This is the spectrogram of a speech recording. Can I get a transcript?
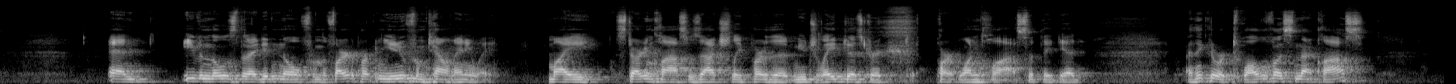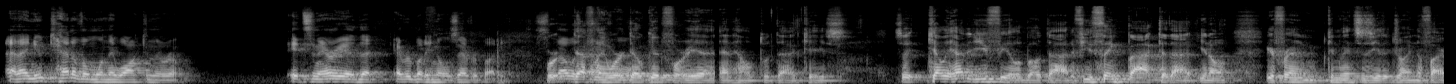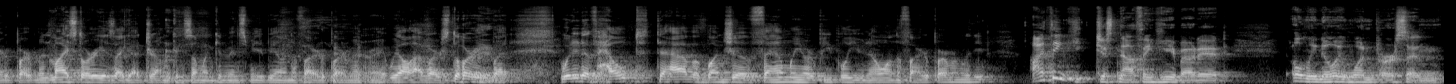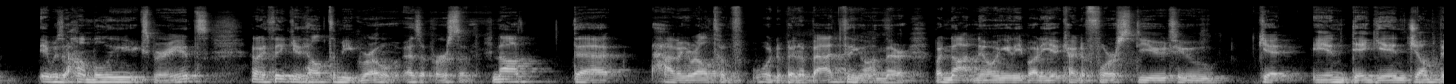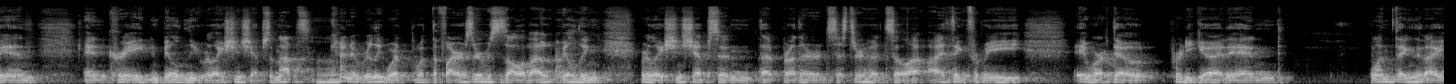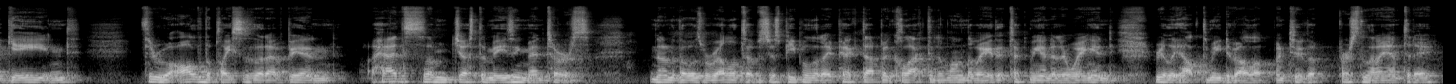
And even those that I didn't know from the fire department, you knew from town anyway. My starting class was actually part of the mutual aid district part one class that they did. I think there were 12 of us in that class, and I knew 10 of them when they walked in the room. It's an area that everybody knows everybody. So that was definitely kinda worked cool. out good for you and helped with that case. So, Kelly, how did you feel about that? If you think back to that, you know, your friend convinces you to join the fire department. My story is I got drunk and someone convinced me to be on the fire department, right? We all have our story, but would it have helped to have a bunch of family or people you know on the fire department with you? I think just now thinking about it, only knowing one person, it was a humbling experience. And I think it helped me grow as a person. Not that having a relative would have been a bad thing on there, but not knowing anybody, it kind of forced you to get in, dig in, jump in, and create and build new relationships. And that's uh-huh. kind of really what, what the fire service is all about building relationships and that brother and sisterhood. So I, I think for me, it worked out pretty good. And one thing that I gained through all of the places that I've been, I had some just amazing mentors. None of those were relatives, just people that I picked up and collected along the way that took me under their wing and really helped me develop into the person that I am today.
